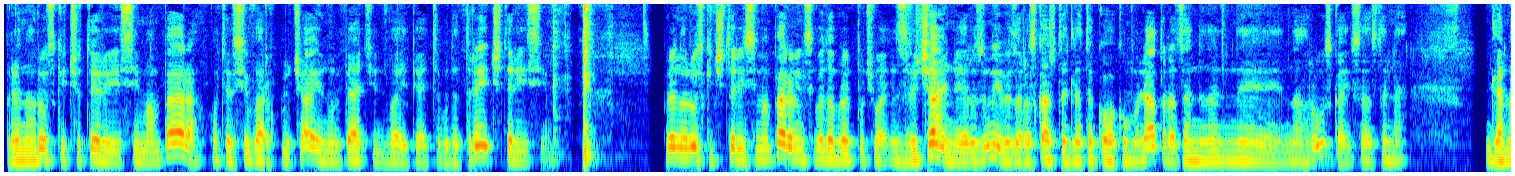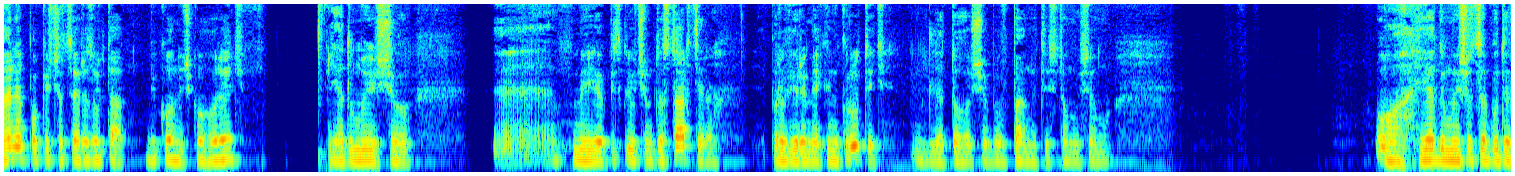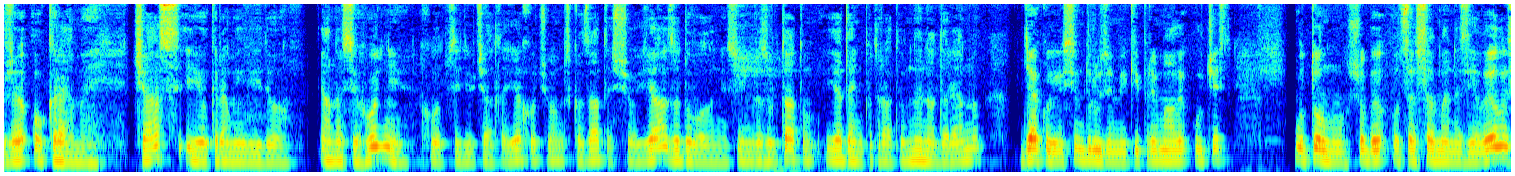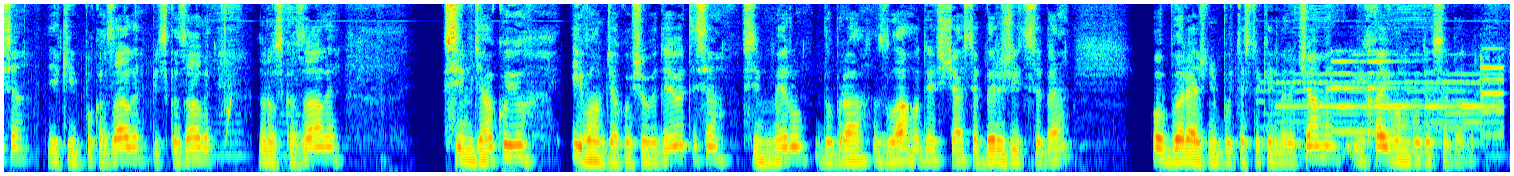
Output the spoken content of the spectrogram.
При нагрузці 4,7 ампера, от я всі вверх включаю, 0,5 і 2,5. Це буде 3, 4,7. При нагрузці 4,7 ампера він себе добре почуває. Звичайно, я розумію, ви зараз кажете, для такого акумулятора це не, не нагрузка і все остальне. Для мене поки що це результат. Віконечко горить. Я думаю, що е, ми його підключимо до стартера. Провіримо, як він крутить, для того, щоб впевнитись в тому всьому. О, я думаю, що це буде вже окремий час і окреме відео. А на сьогодні, хлопці і дівчата, я хочу вам сказати, що я задоволений своїм результатом. Я день потратив не надаремно. Дякую всім друзям, які приймали участь. у тому, щоб оце все в мене з'явилося, які показали, підсказали, розказали. Всім дякую і вам дякую, що ви дивитеся. Всім миру, добра, злагоди, щастя. Бережіть себе, обережні будьте з такими речами, і хай вам буде все добре.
